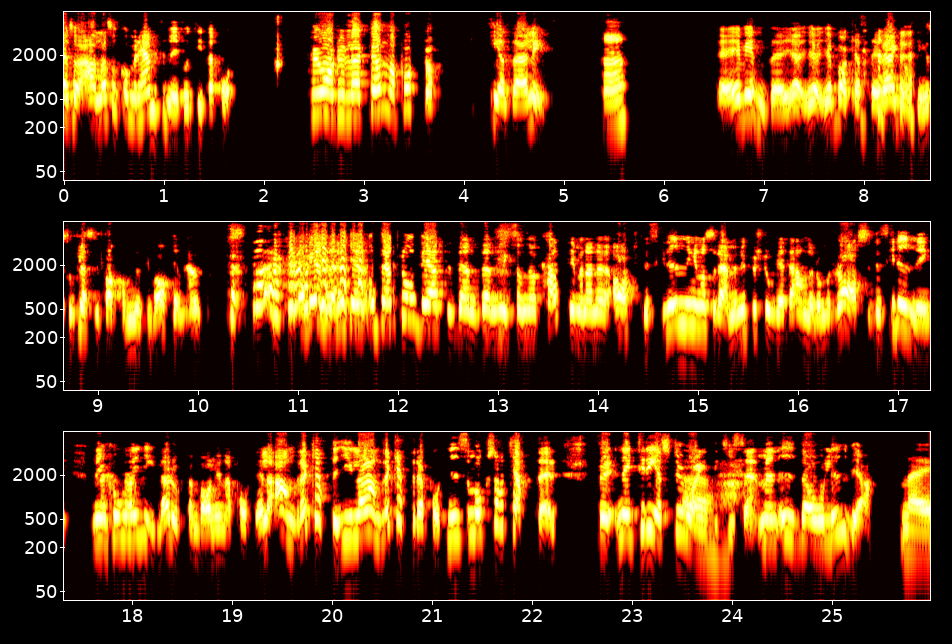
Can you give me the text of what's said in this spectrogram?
alltså alla som kommer hem till mig får titta på. Hur har du lärt den rapport då? Helt ärligt. Mm. Jag vet inte, jag, jag, jag bara kastade iväg någonting och så plötsligt bara kom den tillbaka med den. Jag vet inte, den, och sen trodde jag att den, den liksom, var katt, jag menar artbeskrivningen och sådär, men nu förstod jag att det handlade om rasbeskrivning. Men korna gillar uppenbarligen rapport, eller andra katter, gillar andra katter rapport? Ni som också har katter? För, nej, Therese, du har uh. inte kisse, men Ida och Olivia? Nej,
